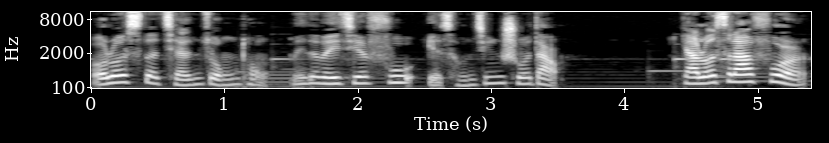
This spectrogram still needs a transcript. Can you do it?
俄罗斯的前总统梅德韦杰夫也曾经说道，亚罗斯拉夫尔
